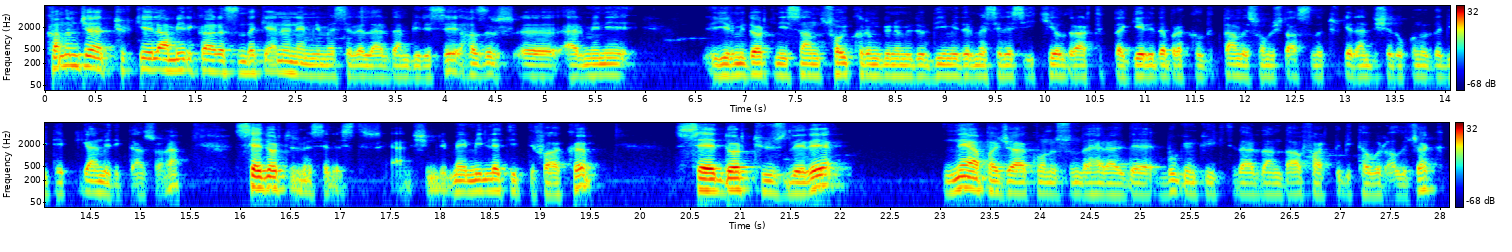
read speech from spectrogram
Kanımca Türkiye ile Amerika arasındaki en önemli meselelerden birisi hazır e, Ermeni 24 Nisan soykırım günü müdür değil midir meselesi iki yıldır artık da geride bırakıldıktan ve sonuçta aslında Türkiye'den dişe dokunur da bir tepki gelmedikten sonra S-400 meselesidir. Yani şimdi Millet İttifakı S-400'leri ne yapacağı konusunda herhalde bugünkü iktidardan daha farklı bir tavır alacak.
